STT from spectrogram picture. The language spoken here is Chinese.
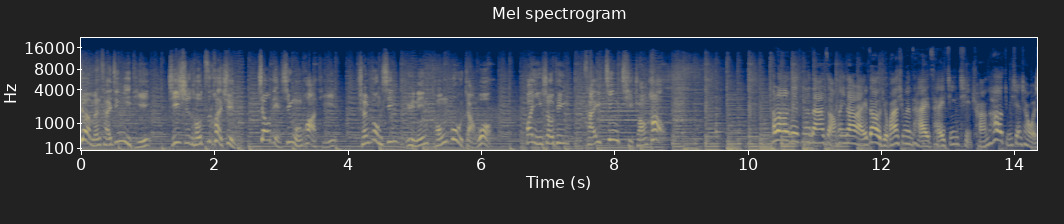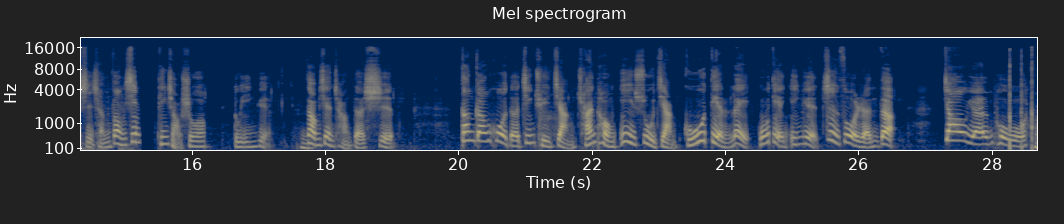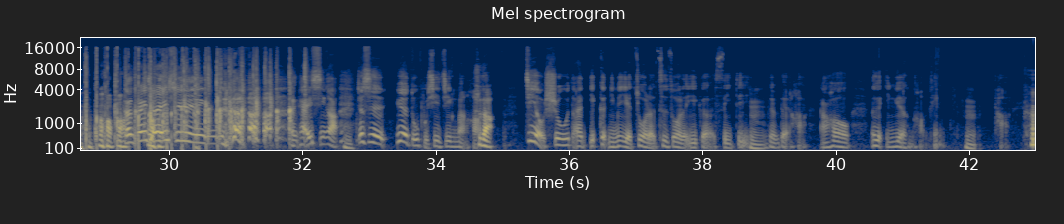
热门财经议题、即时投资快讯、焦点新闻话题，陈凤欣与您同步掌握。欢迎收听《财经起床号》。Hello，各位听众，大家早！欢迎大家来到九八新闻台《财经起床号》节目现场，我是陈凤欣。听小说、读音乐，在我们现场的是刚刚获得金曲奖传统艺术奖古典类古典音乐制作人的。焦元溥，Congratulations，很开心啊！就是阅读溥戏经嘛，哈，是的，既有书，但一个你们也做了制作了一个 CD，嗯，对不对？哈，然后那个音乐很好听，嗯，好，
